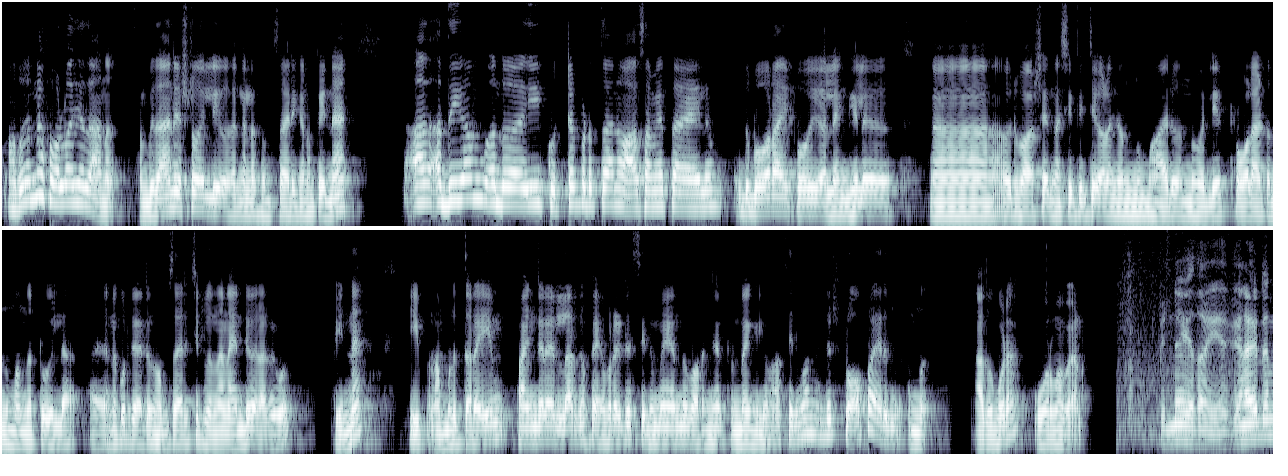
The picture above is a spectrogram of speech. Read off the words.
അത് തന്നെ ഫോളോ ചെയ്തതാണ്. സംവിധാനം ഇഷ്ടമല്ലയോ അങ്ങനെ സംസാരിക്കണം. പിന്നെ അധികം എന്താ ഈ കുറ്റപ്പെടുത്താനോ ആ സമയത്തായാലും ഇത് ബോറായി പോയി അല്ലെങ്കിൽ ഒരു ഭാഷയെ നശിപ്പിച്ച് കളഞ്ഞൊന്നും ആരും ഒന്നും വലിയ ട്രോളായിട്ടൊന്നും വന്നിട്ടുമില്ല. അതിനെക്കുറിച്ച് ആരും സംസാരിച്ചിട്ടില്ലെന്നാണ് എന്റെ ഒരു അറിവ്. പിന്നെ ഈ നമ്മൾ ഇത്രയും ഭയങ്കര എല്ലാവർക്കും ഫേവറേറ്റ് സിനിമയെന്ന് പറഞ്ഞിട്ടുണ്ടെങ്കിലും ആ സിനിമ നല്ലൊരു ഫ്ലോപ്പായിരുന്നു അന്ന്. അതും കൂടെ ഓർമ്മ വേണം. പിന്നെ ഏതാ എങ്ങനെയായാലും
